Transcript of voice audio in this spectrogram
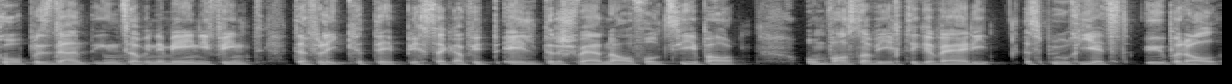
Co-Präsidentin Sabine Meni findet, der Flickenteppich sei auch für die Eltern schwer nachvollziehbar. Und was noch wichtiger wäre, es brauche jetzt überall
